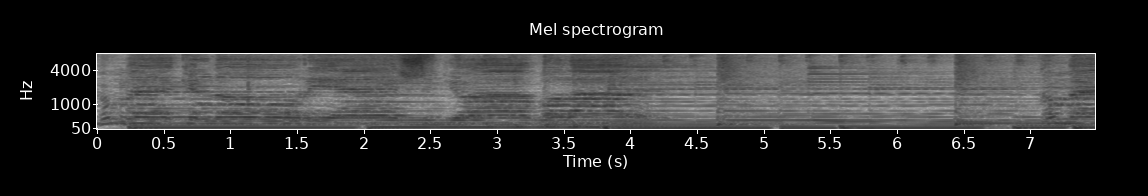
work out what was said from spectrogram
Com'è che non riesci più a volare? Com'è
